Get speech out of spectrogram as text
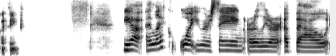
I think. Yeah, I like what you were saying earlier about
